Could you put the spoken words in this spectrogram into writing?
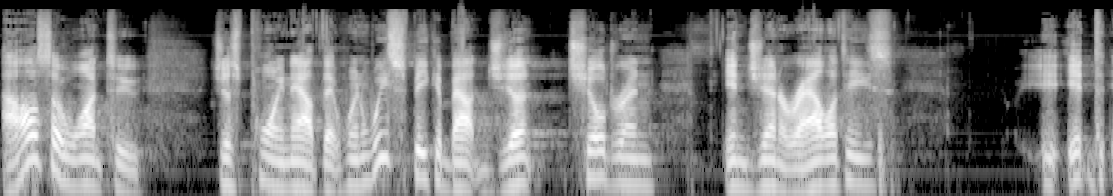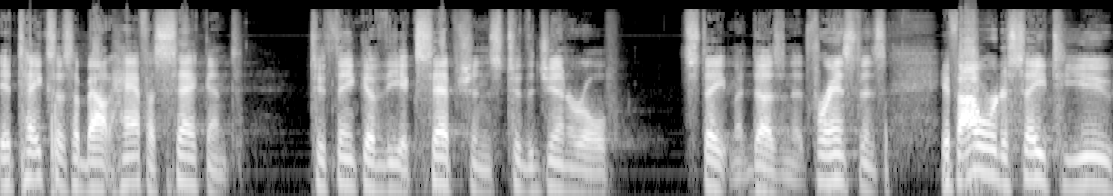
I also want to just point out that when we speak about children in generalities, it, it takes us about half a second to think of the exceptions to the general statement, doesn't it? For instance, if I were to say to you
